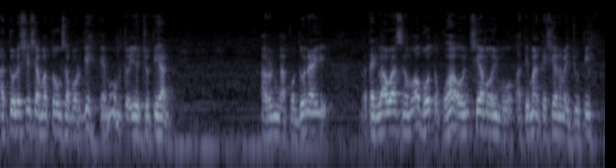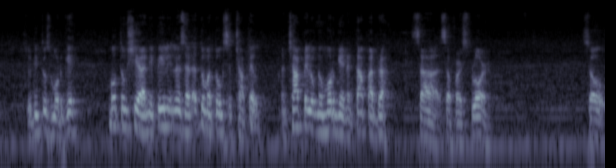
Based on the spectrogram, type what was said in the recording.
adto siya siya matug sa morgue kay mo to iyang tutihan. Aron nga kung dunay pateng lawas nga moabot o kuhaon siya mo imo atiman kay siya na may duty. So dito sa morgue, mo siya nipili lang sa adto matug sa chapel. Ang chapel ug ng morgue nagtapad ra sa sa first floor. So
